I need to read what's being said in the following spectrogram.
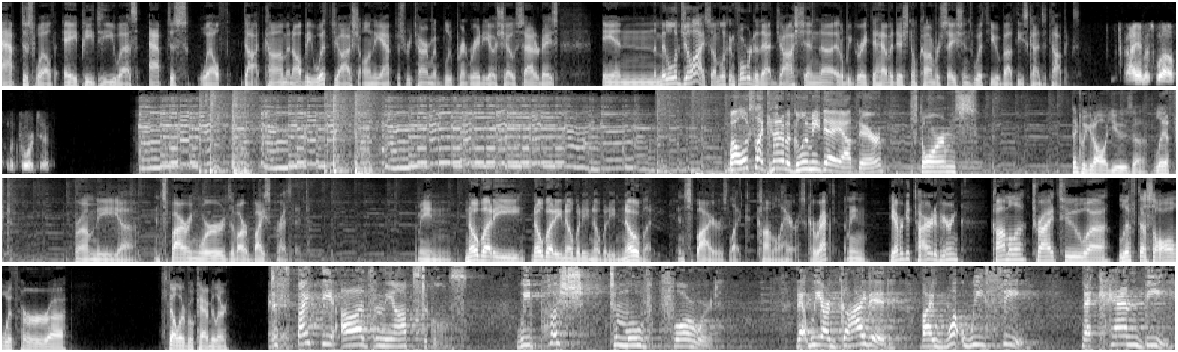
Aptus Wealth, A P T U S, aptuswealth.com. And I'll be with Josh on the Aptus Retirement Blueprint Radio Show Saturdays in the middle of July. So I'm looking forward to that, Josh, and uh, it'll be great to have additional conversations with you about these kinds of topics. I am as well. Look forward to it. Well, it looks like kind of a gloomy day out there. Storms. Think we could all use a lift from the uh, inspiring words of our vice president. I mean, nobody, nobody, nobody, nobody, nobody inspires like Kamala Harris, correct? I mean, you ever get tired of hearing Kamala try to uh, lift us all with her uh, stellar vocabulary? Despite the odds and the obstacles, we push to move forward. That we are guided by what we see that can be,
